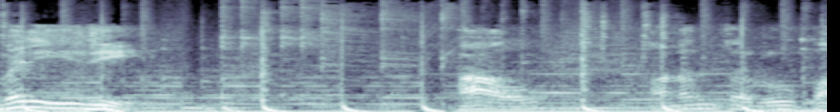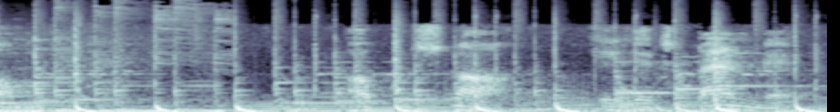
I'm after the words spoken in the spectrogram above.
Very easy how Ananta Rupam of Krishna is expanded.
